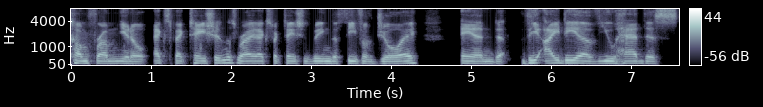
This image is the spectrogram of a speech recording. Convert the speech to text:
come from you know expectations right? Expectations being the thief of joy. And the idea of you had this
